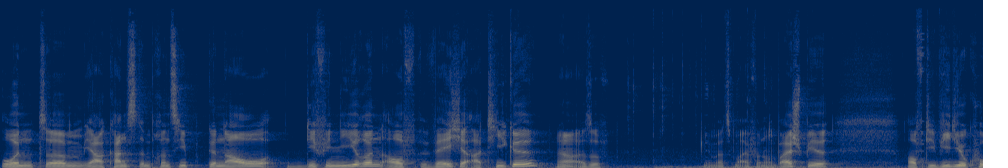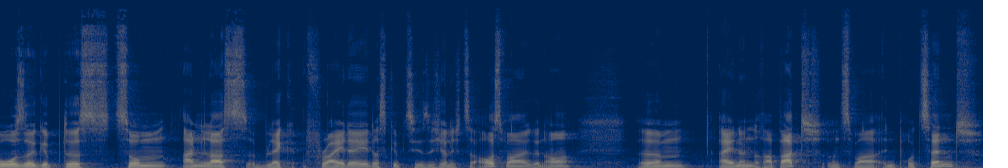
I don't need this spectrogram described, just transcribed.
und ähm, ja, kannst im Prinzip genau definieren, auf welche Artikel, ja, also nehmen wir jetzt mal einfach nur ein Beispiel, auf die Videokurse gibt es zum Anlass Black Friday, das gibt es hier sicherlich zur Auswahl, genau, ähm, einen Rabatt und zwar in Prozent.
